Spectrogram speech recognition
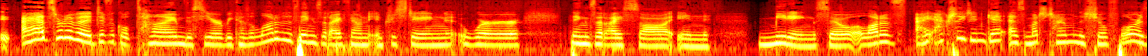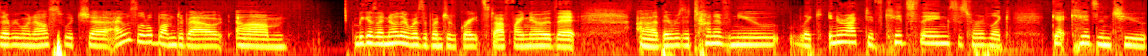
I had sort of a difficult time this year because a lot of the things that I found interesting were things that I saw in meetings. So a lot of I actually didn't get as much time on the show floor as everyone else, which uh, I was a little bummed about. Um, because I know there was a bunch of great stuff. I know that uh, there was a ton of new like interactive kids things to sort of like get kids into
